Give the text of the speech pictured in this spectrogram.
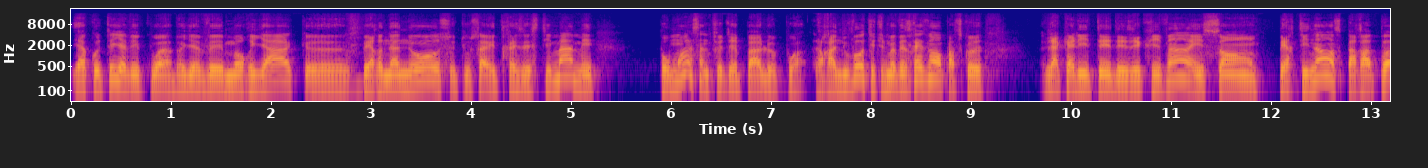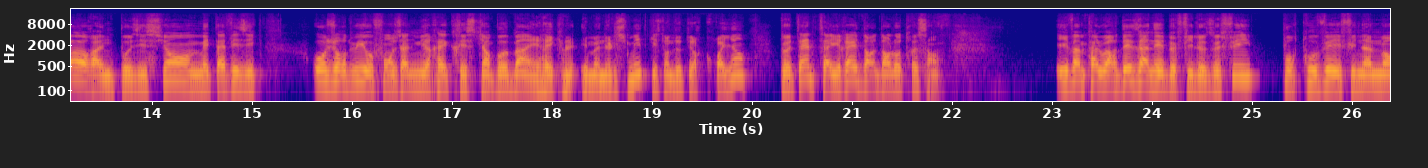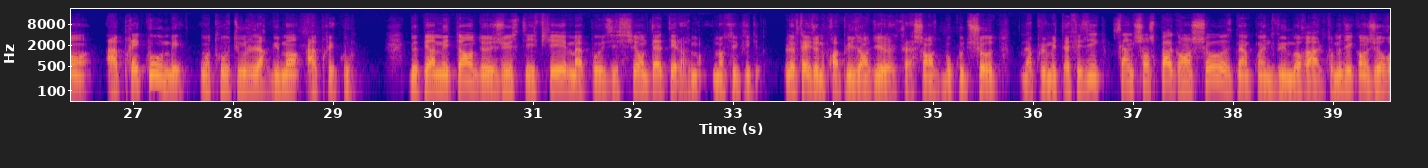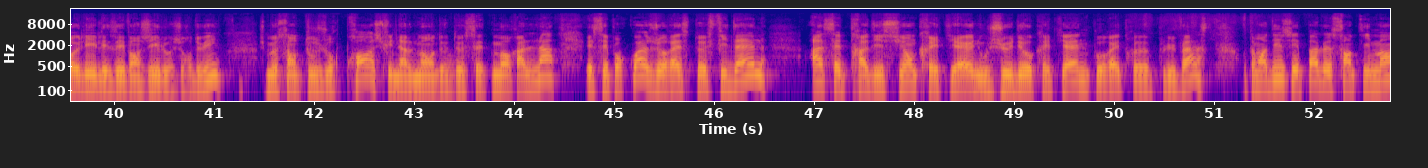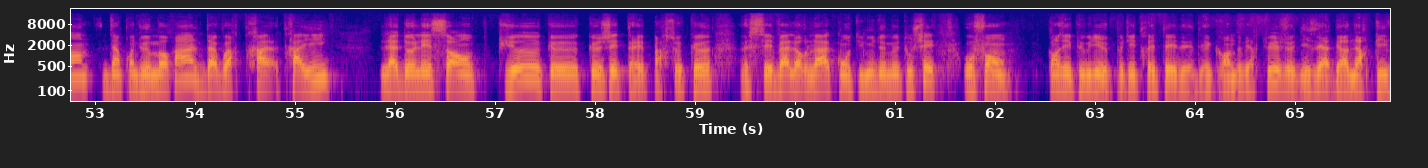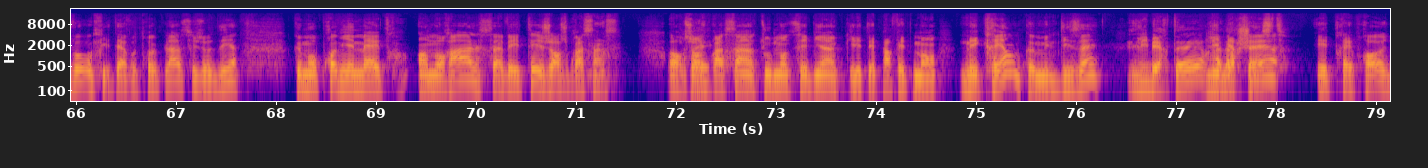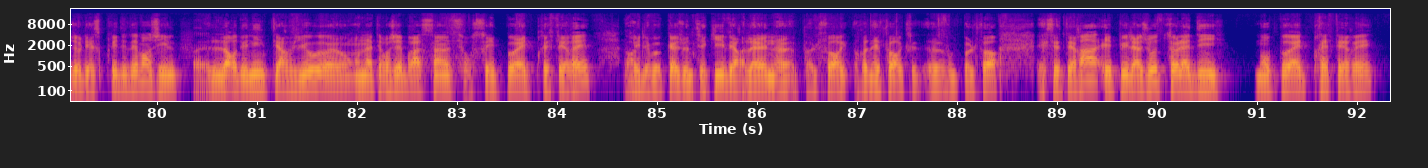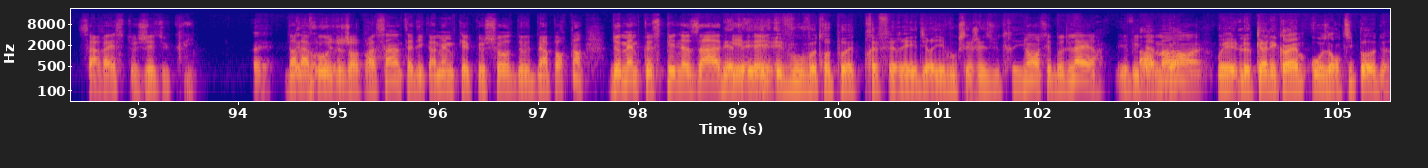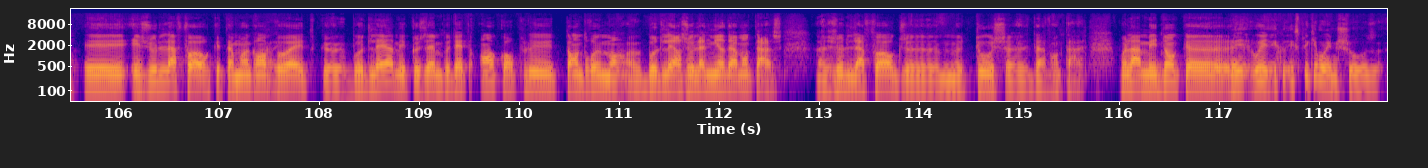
Et à côté, il y avait quoi? Ben, Il y avait Mauriac, Bernanos, tout ça est très estimable, mais pour moi, ça ne faisait pas le poids. Alors, à nouveau, c'est une mauvaise raison, parce que la qualité des écrivains est sans pertinence par rapport à une position métaphysique. Aujourd'hui, au fond, j'admirerais Christian Bobin et Emmanuel Schmitt, qui sont des auteurs croyants, peut-être ça irait dans, l'autre sens. Il va me falloir des années de philosophie pour trouver finalement après coup, mais on trouve toujours l'argument après coup, me permettant de justifier ma position d'athée. Le fait que je ne crois plus en Dieu, ça change beaucoup de choses d'un point de vue métaphysique. Ça ne change pas grand-chose d'un point de vue moral. me dit, quand je relis les évangiles aujourd'hui, je me sens toujours proche finalement de, de cette morale-là. Et c'est pourquoi je reste fidèle à cette tradition chrétienne ou judéo-chrétienne pour être plus vaste. Autrement dit, je n'ai pas le sentiment, d'un point de vue moral, d'avoir trahi l'adolescent pieux que, j'étais, parce que euh, ces valeurs-là continuent de me toucher. Au fond, quand j'ai publié le petit traité des, des, grandes vertus, je disais à Bernard Pivot, qui était à votre place, si j'ose dire, que mon premier maître en morale, ça avait été Georges Brassens. Or, Georges Brassens, tout le monde sait bien qu'il était parfaitement mécréant, comme il disait, libertaire, libertaire et très proche de l'esprit des évangiles. Lors d'une interview, euh, on interrogeait Brassens sur ses poètes préférés. Alors il évoquait je ne sais qui, Verlaine, euh, Paul Fort, René Fort, euh, Paul Fort, etc. Et puis il ajoute, cela dit, mon poète préféré, ça reste Jésus-Christ. Dans la bouche de Georges Brassens, ça dit quand même quelque chose d'important. De, même que Spinoza, qui était... Et vous, votre poète préféré, diriez-vous que c'est Jésus-Christ? Non, c'est Baudelaire, évidemment. Ah, oui, lequel est quand même aux antipodes. Et, Jules Lafort, qui est un moins grand ah poète que Baudelaire, mais que j'aime peut-être encore plus tendrement. Euh, Baudelaire, je l'admire davantage. Euh, Jules Lafort, je me touche euh, davantage. Voilà, mais donc... mais oui. expliquez-moi une chose.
